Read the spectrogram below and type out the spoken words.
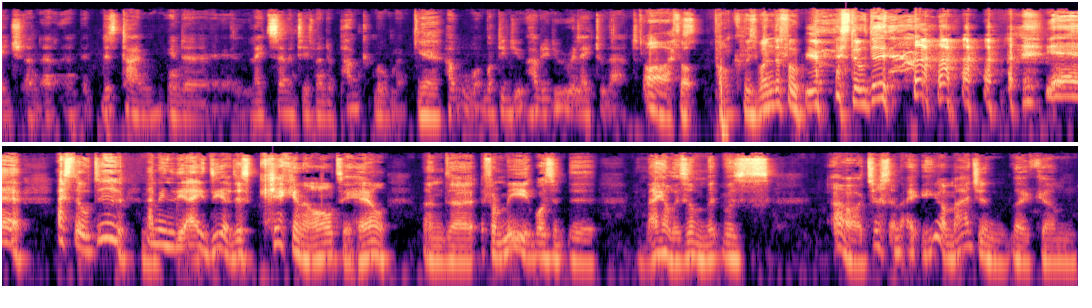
age, and, and, and this time in the late seventies when the punk movement. Yeah. How what, what did you? How did you relate to that? Oh, I thought punk was wonderful. Yeah. I still do. yeah, I still do. I mean, the idea just kicking it all to hell. And uh, for me, it wasn't the nihilism. It was, oh, just, you imagine like, um,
